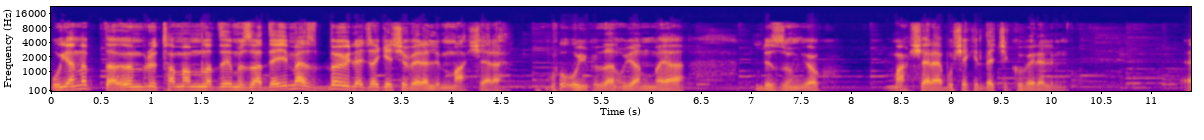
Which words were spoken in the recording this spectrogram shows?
Uyanıp da ömrü tamamladığımıza değmez böylece geçiverelim mahşere. Bu uykudan uyanmaya lüzum yok. Mahşere bu şekilde çıkıverelim. Ee,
